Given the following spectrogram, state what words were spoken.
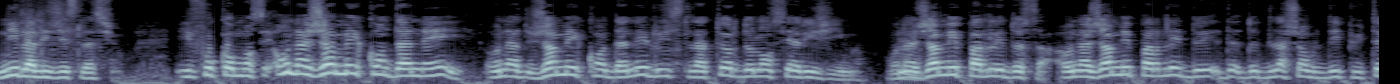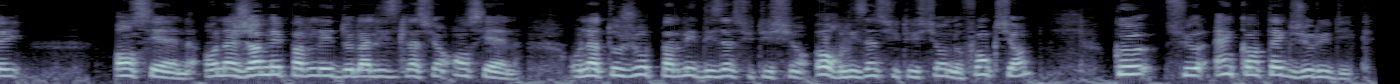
ni la législation. Il faut commencer. On n'a jamais condamné, on n'a jamais condamné le législateur de l'ancien régime. On n'a hmm. jamais parlé de ça. On n'a jamais parlé de, de, la Chambre des députés ancienne. On n'a jamais parlé de la législation ancienne. On a toujours parlé des institutions. Or, les institutions ne fonctionnent que sur un contexte juridique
